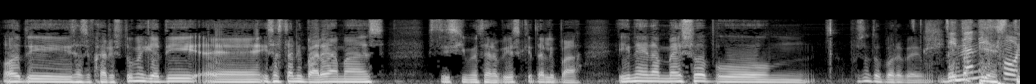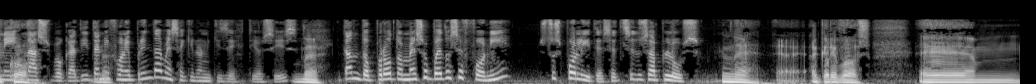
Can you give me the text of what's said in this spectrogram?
ότι σας ευχαριστούμε γιατί ε, ήσασταν η παρέα μας στις χημειοθεραπείες κτλ. Είναι ένα μέσο που... Πώς να το πω ρε παιδί μου. Δεν ήταν είναι η φωνή, πιεστικό. να σου πω κάτι, ήταν Ναι. η φωνή πριν τα μέσα κοινωνικής δικτύωσης. Ναι. Ήταν το πρώτο μέσο που έδωσε φωνή στους πολίτες, έτσι, τους απλούς. Ναι, ε, ακριβώς. Ε, μ,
